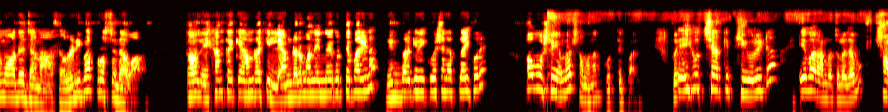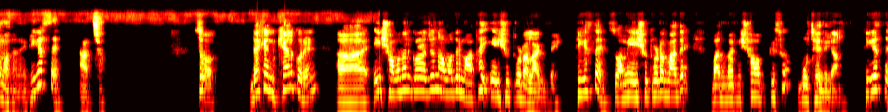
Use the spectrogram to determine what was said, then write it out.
আমাদের জানা আছে। অলরেডি বা প্রশ্নে দেওয়া আছে। তাহলে এখান থেকে আমরা কি ল্যামডার মান নির্ণয় করতে পারি না? রিডবার্গের ইকুয়েশন অ্যাপ্লাই করে অবশ্যই আমরা সমাধান করতে পারি। তো এই হচ্ছে আর কি থিওরিটা এবার আমরা চলে যাব সমাধানে, ঠিক আছে? আচ্ছা। তো দেখেন, খেয়াল করেন এই সমাধান করার জন্য আমাদের মাথায় এই সূত্রটা লাগবে, ঠিক আছে? তো আমি এই সূত্রটা বাদে বাদ বাকি সব কিছু মুছে দিলাম, ঠিক আছে?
